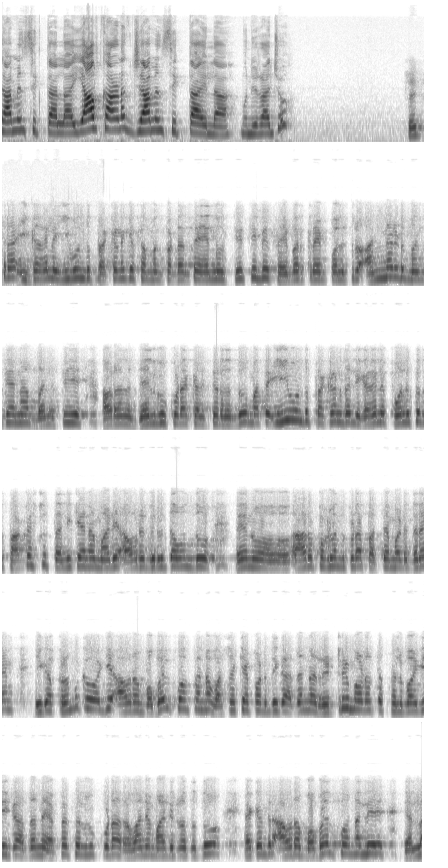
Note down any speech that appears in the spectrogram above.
ಜಾಮೀನ್ ಸಿಗ್ತಾ ಇಲ್ಲ. ಯಾವ ಕಾರಣಕ್ಕೆ ಜಾಮೀನ್ ಸಿಗ್ತಾ ಇಲ್ಲ ಮುನಿರಾಜು? ಚೈತ್ರ, ಈಗಾಗಲೇ ಈ ಒಂದು ಪ್ರಕರಣಕ್ಕೆ ಸಂಬಂಧಪಟ್ಟಂತೆ ಏನು ಸಿಸಿಬಿ, ಸೈಬರ್ ಕ್ರೈಮ್ ಪೊಲೀಸರು ಹನ್ನೆರಡು ಮಂದಿಯನ್ನ ಬಂಧಿಸಿ ಅವರನ್ನು ಜೈಲ್ಗೂ ಕೂಡ ಕಳಿಸಿರೋದು. ಮತ್ತೆ ಈ ಒಂದು ಪ್ರಕರಣದಲ್ಲಿ ಈಗಾಗಲೇ ಪೊಲೀಸರು ಸಾಕಷ್ಟು ತನಿಖೆಯನ್ನ ಮಾಡಿ ಅವರ ವಿರುದ್ಧ ಒಂದು ಏನು ಆರೋಪಗಳನ್ನು ಕೂಡ ಪತ್ತೆ ಮಾಡಿದ್ದಾರೆ. ಈಗ ಪ್ರಮುಖವಾಗಿ ಅವರ ಮೊಬೈಲ್ ಫೋನ್ಸ್ ಅನ್ನ ವಶಕ್ಕೆ ಪಡೆದೀಗ ಅದನ್ನ ರಿಟ್ರೀವ್ ಮಾಡುವಂತ ಸಲುವಾಗಿ ಈಗ ಅದನ್ನ ಎಫ್ ಎಸ್ ಎಲ್ಗೂ ಕೂಡ ರವಾನೆ ಮಾಡಿರೋದು ಯಾಕಂದ್ರೆ ಅವರ ಮೊಬೈಲ್ ಫೋನ್ನಲ್ಲಿ ಎಲ್ಲ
